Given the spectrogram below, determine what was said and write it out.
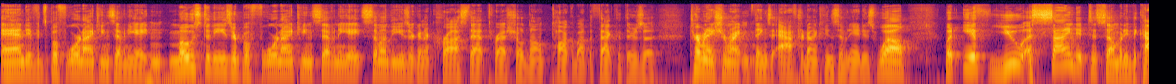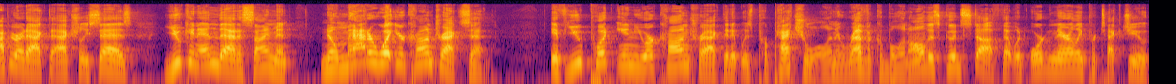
and if it's before 1978, and most of these are before 1978, some of these are going to cross that threshold. And I'll talk about the fact that there's a termination right and things after 1978 as well. But if you assigned it to somebody, the Copyright Act actually says you can end that assignment no matter what your contract said. If you put in your contract that it was perpetual and irrevocable and all this good stuff that would ordinarily protect you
